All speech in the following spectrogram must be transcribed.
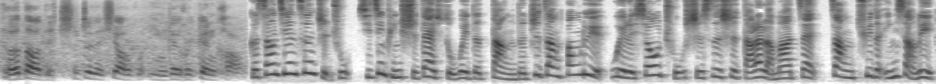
得到的实质的效果应该会更好。格桑坚曾指出，习近平时代所谓的党的治藏方略，为了消除十四世达赖喇嘛在藏区的影响力，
